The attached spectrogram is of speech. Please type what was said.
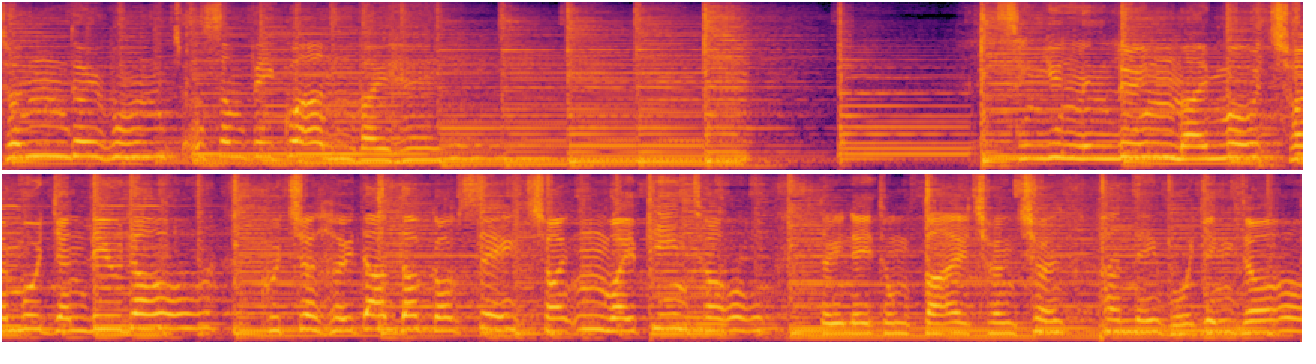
吞对换，将心扉关闭起。情愿凌乱埋没，才没人料到。豁出去担当角色，才误为骗徒。对你痛快唱出，盼你和应到。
